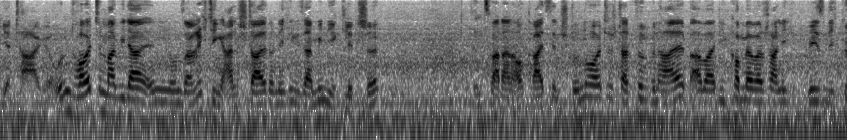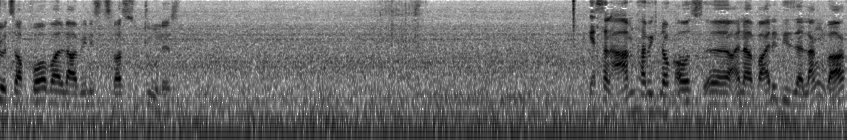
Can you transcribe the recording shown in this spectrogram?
vier Tage. Und heute mal wieder in unserer richtigen Anstalt und nicht in dieser Mini-Klitsche. Sind zwar dann auch 13 Stunden heute statt 5,5, aber die kommen mir wahrscheinlich wesentlich kürzer vor, weil da wenigstens was zu tun ist. Gestern Abend habe ich noch aus äh, einer Weile, die sehr lang war,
